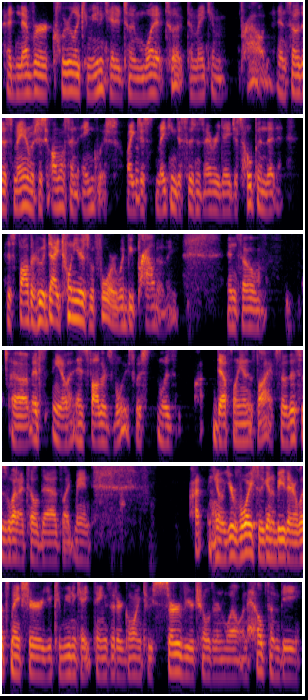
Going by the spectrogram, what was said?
had never clearly communicated to him what it took to make him proud. And so this man was just almost in anguish, like just making decisions every day, just hoping that his father, who had died 20 years before, would be proud of him. And so uh, it's, you know, his father's voice was, was definitely in his life. So this is what I tell dads like, man, you know your voice is going to be there. Let's make sure you communicate things that are going to serve your children well and help them be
